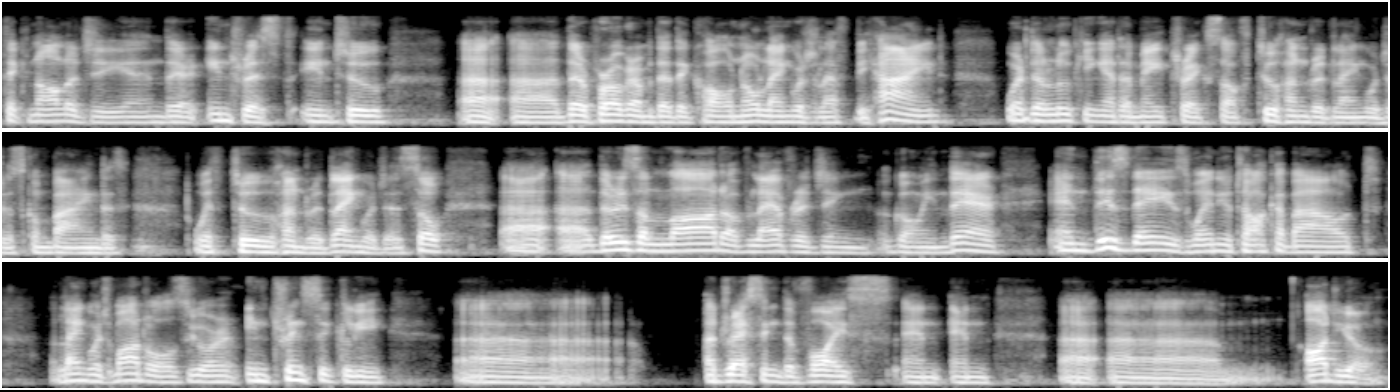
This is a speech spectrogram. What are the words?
technology and their interest into uh, uh, their program that they call No Language Left Behind, where they're looking at a matrix of 200 languages combined with 200 languages. So uh, uh, there is a lot of leveraging going there. And these days, when you talk about language models, you're intrinsically uh, addressing the voice and and uh, um, audio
